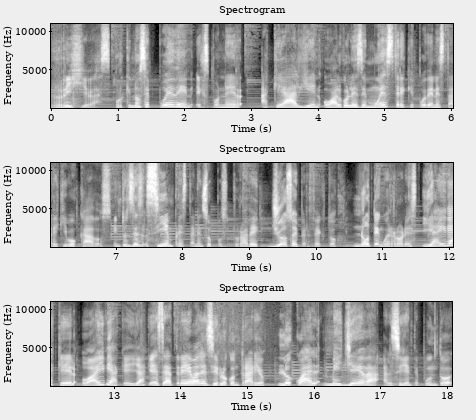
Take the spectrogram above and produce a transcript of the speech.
rígidas. Porque no se pueden exponer a que alguien o algo les demuestre que pueden estar equivocados. Entonces siempre están en su postura de yo soy perfecto, no tengo errores y hay de aquel o hay de aquella que se atreva a decir lo contrario, lo cual me lleva al siguiente punto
